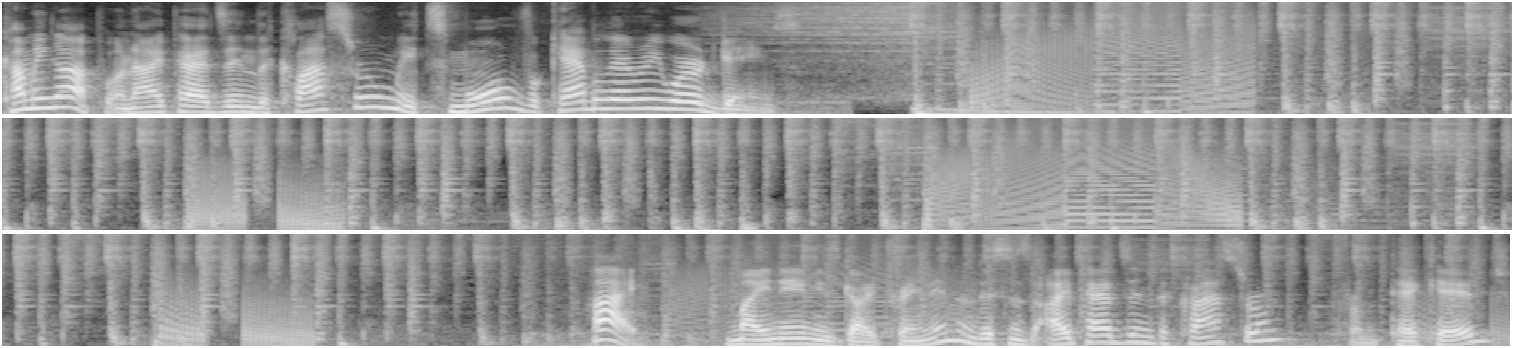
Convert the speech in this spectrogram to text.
Coming up on iPads in the classroom, it's more vocabulary word games. Hi, my name is Guy Trainin and this is iPads in the Classroom from TechEdge.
